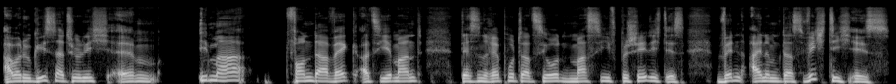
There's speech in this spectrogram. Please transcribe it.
Aber du gehst natürlich ähm, immer von da weg als jemand, dessen Reputation massiv beschädigt ist. Wenn einem das wichtig ist,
